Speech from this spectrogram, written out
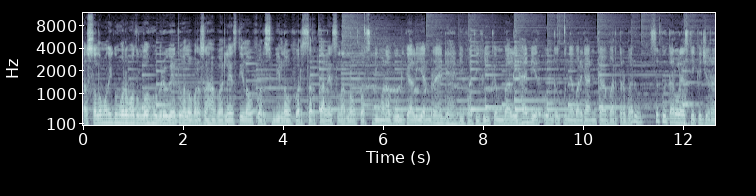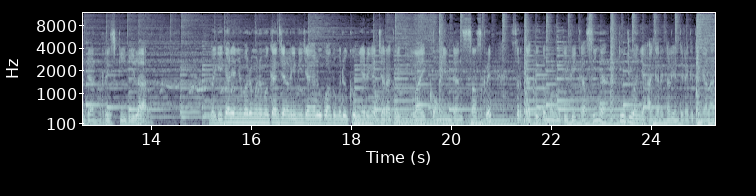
Assalamualaikum warahmatullahi wabarakatuh. Halo para sahabat Lesti Lovers, Belovers, serta Leslar Lovers Di mana pun kalian berada, Diva TV kembali hadir untuk mengabarkan kabar terbaru Seputar Lesti Kejora dan Rizky Bilar Bagi kalian yang baru menemukan channel ini Jangan lupa untuk mendukungnya dengan cara klik like, komen, dan subscribe Serta klik tombol notifikasinya. Tujuannya agar kalian tidak ketinggalan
